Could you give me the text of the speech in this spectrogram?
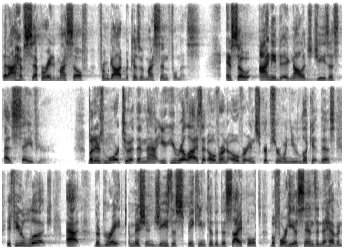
that I have separated myself from God because of my sinfulness. And so I need to acknowledge Jesus as Savior. But there's more to it than that. You, you realize that over and over in Scripture, when you look at this, if you look at the Great Commission, Jesus speaking to the disciples before he ascends into heaven,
